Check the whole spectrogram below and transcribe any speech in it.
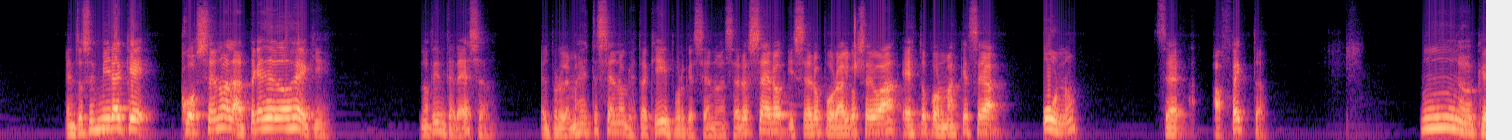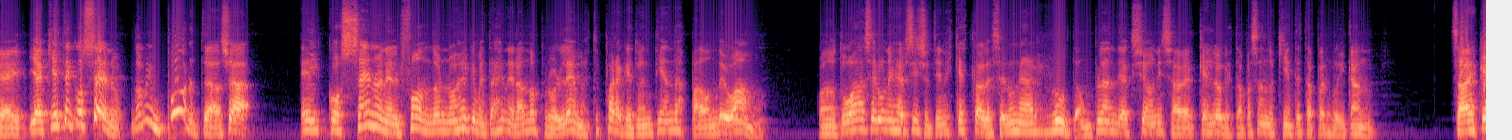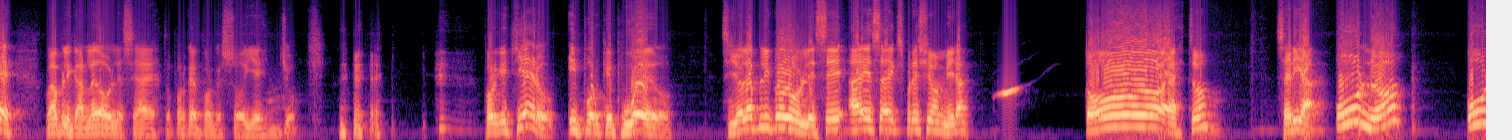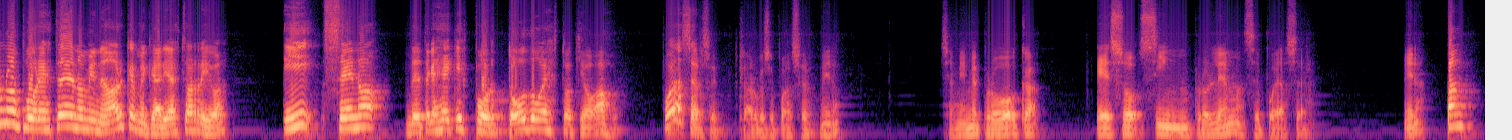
Entonces mira que coseno a la 3 de 2x no te interesa. El problema es este seno que está aquí, porque seno de 0 es 0 y 0 por algo se va. Esto por más que sea 1, se afecta. Mm, ok. Y aquí este coseno, no me importa. O sea, el coseno en el fondo no es el que me está generando problemas. Esto es para que tú entiendas para dónde vamos. Cuando tú vas a hacer un ejercicio, tienes que establecer una ruta, un plan de acción y saber qué es lo que está pasando, quién te está perjudicando. ¿Sabes qué? Voy a aplicarle doble C a esto. ¿Por qué? Porque soy es yo. porque quiero y porque puedo. Si yo le aplico doble C a esa expresión, mira, todo esto, sería 1, 1 por este denominador que me quedaría esto arriba, y seno de 3x por todo esto aquí abajo. ¿Puede hacerse? Claro que se puede hacer, mira. Si a mí me provoca eso sin problema, se puede hacer. Mira, ¡pam!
